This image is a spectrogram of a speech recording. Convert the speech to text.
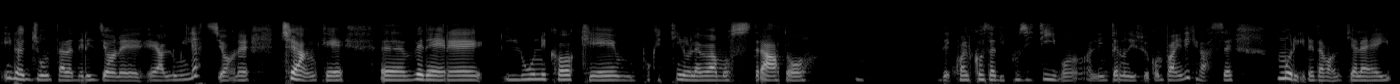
in aggiunta alla derisione e all'umiliazione c'è anche eh, vedere l'unico che un pochettino le aveva mostrato qualcosa di positivo all'interno dei suoi compagni di classe morire davanti a lei.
